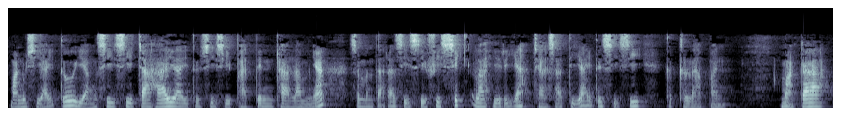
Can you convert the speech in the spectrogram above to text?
manusia itu yang sisi cahaya itu sisi batin dalamnya Sementara sisi fisik lahiriah jasadiah itu sisi kegelapan. Maka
